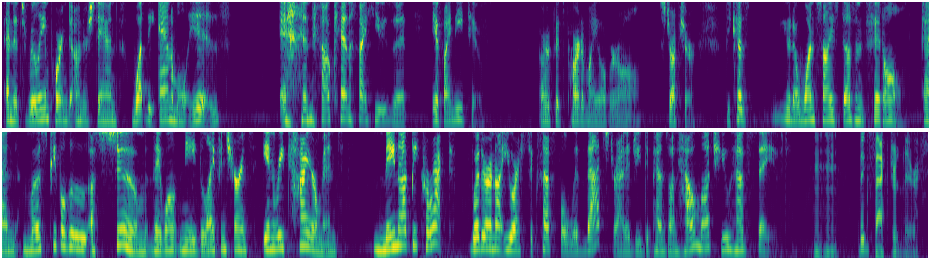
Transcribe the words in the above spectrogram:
And it's really important to understand what the animal is and how can I use it if I need to, or if it's part of my overall structure. Because, you know, one size doesn't fit all. And most people who assume they won't need life insurance in retirement may not be correct. Whether or not you are successful with that strategy depends on how much you have saved. Mm-hmm. Big factor there.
